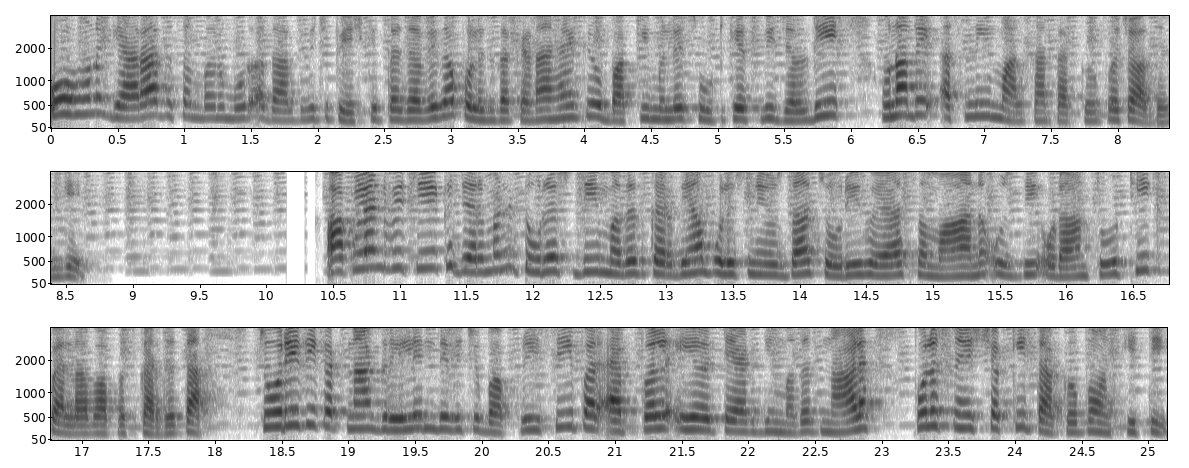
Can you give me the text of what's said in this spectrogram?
ਉਹ ਹੁਣ 11 ਦਸੰਬਰ ਨੂੰ ਮੁੜ ਅਦਾਲਤ ਵਿੱਚ ਪੇਸ਼ ਕੀਤਾ ਜਾਵੇਗਾ। ਪੁਲਿਸ ਦਾ ਕਹਿਣਾ ਹੈ ਕਿ ਉਹ ਬਾਕੀ ਮਿਲੇ ਸੂਟਕੇਸ ਵੀ ਜਲਦੀ ਉਹਨਾਂ ਦੇ ਅਸਲੀ ਮਾਲਕਾਂ ਤੱਕ ਪਹੁੰਚਾ ਦੇਣਗੇ। ਆਕਲੈਂਡ ਵਿੱਚ ਇੱਕ ਜਰਮਨ ਟੂਰਿਸਟ ਦੀ ਮਦਦ ਕਰਦਿਆਂ ਪੁਲਿਸ ਨੇ ਉਸ ਦਾ ਚੋਰੀ ਹੋਇਆ ਸਮਾਨ ਉਸ ਦੀ ਉਡਾਨ ਤੋਂ ਠੀਕ ਪਹਿਲਾਂ ਵਾਪਸ ਕਰ ਦਿੱਤਾ। ਚੋਰੀ ਦੀ ਘਟਨਾ ਗ੍ਰੇਲਿਨ ਦੇ ਵਿੱਚ ਵਾਪਰੀ ਸੀ, ਪਰ ਐਪਲ 에ਅਰ ਟੈਗ ਦੀ ਮਦਦ ਨਾਲ ਪੁਲਿਸ ਨੇ ਸ਼ੱਕੀ ਤੱਕ ਪਹੁੰਚ ਕੀਤੀ।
